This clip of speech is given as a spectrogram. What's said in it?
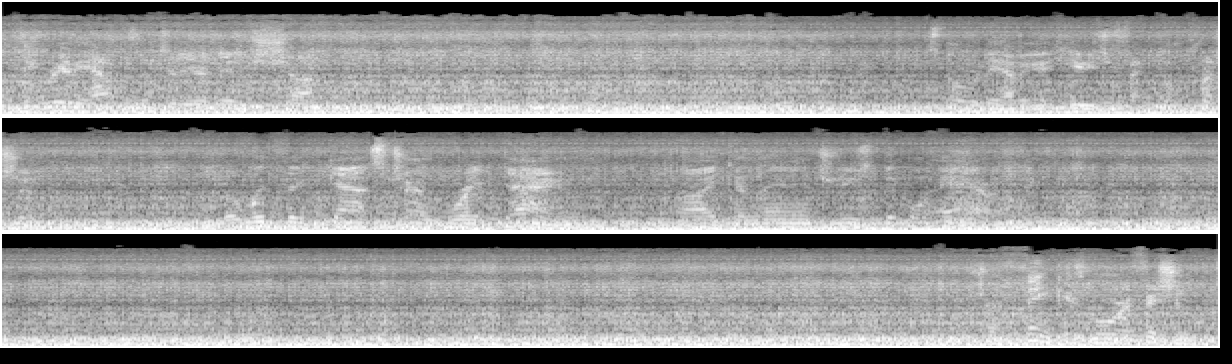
Nothing really happens until you're nearly shut. It's not really having a huge effect on pressure. But with the gas turned right down, I can then introduce a bit more air, I think. Which I think is more efficient.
